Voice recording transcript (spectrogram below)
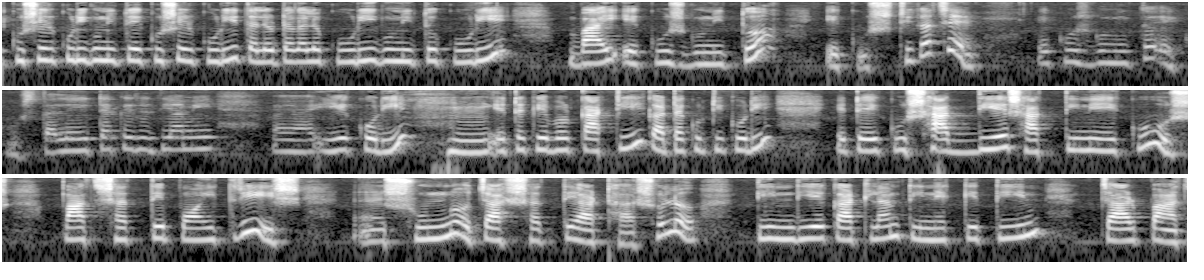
একুশের কুড়ি গুণিত একুশের কুড়ি, তাহলে ওটা গেল কুড়ি গুণিত কুড়ি বাই একুশ গুণিত একুশ, ঠিক আছে? একুশ গুণিত একুশ, তাহলে এটাকে যদি আমি ইয়ে করি এটাকে এবার কাটি, কাটাকুটি করি, এটা একুশ, সাত দিয়ে সাত তিনে একুশ, পাঁচ সাতে পঁয়ত্রিশ শূন্য, চার সাতে আঠাশ, হলো? তিন দিয়ে কাটলাম তিন একে তিন চার পাঁচ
